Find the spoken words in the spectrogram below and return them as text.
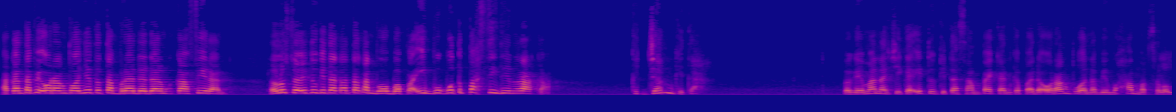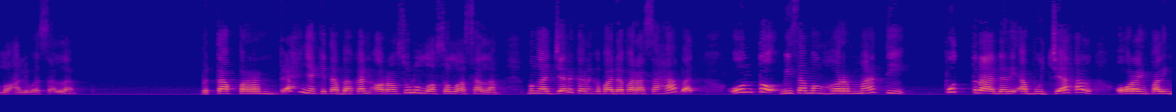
akan tapi orang tuanya tetap berada dalam kekafiran. Lalu setelah itu kita katakan bahwa bapak ibu itu pasti di neraka. Kejam kita. Bagaimana jika itu kita sampaikan kepada orang tua Nabi Muhammad Sallallahu Alaihi Wasallam? Betapa rendahnya kita bahkan Rasulullah SAW mengajarkan kepada para sahabat untuk bisa menghormati putra dari Abu Jahal, orang yang paling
